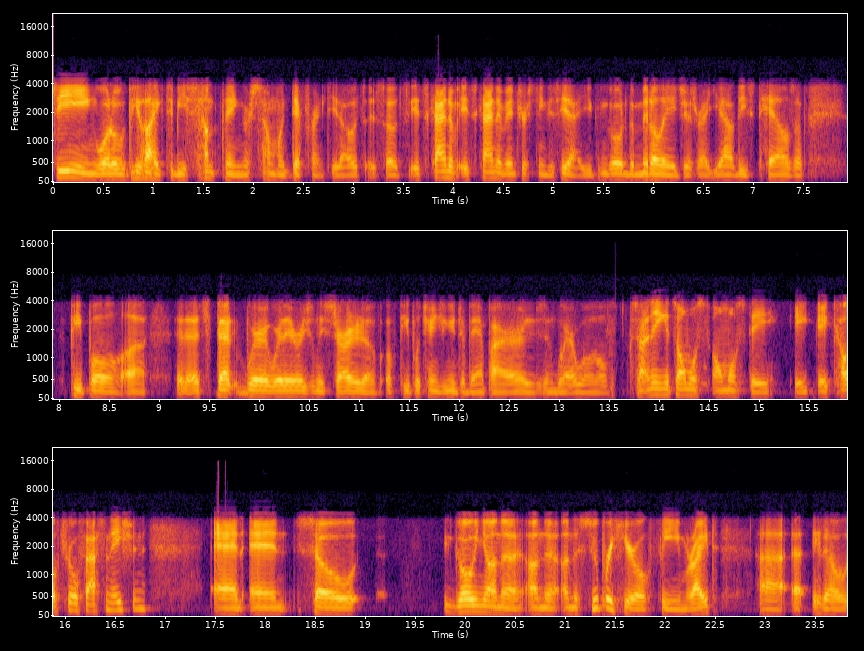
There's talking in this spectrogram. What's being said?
seeing what it would be like to be something or someone different you know? So it's it's kind of it's kind of interesting to see that. You can go to the middle ages right? You have these tales of people uh that's that where where they originally started of, of people changing into vampires and werewolves. So i think it's almost almost a a, a cultural fascination. And and so going on the on the on the superhero theme right uh, uh you know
